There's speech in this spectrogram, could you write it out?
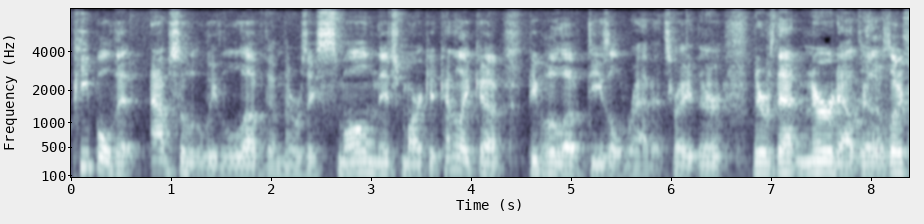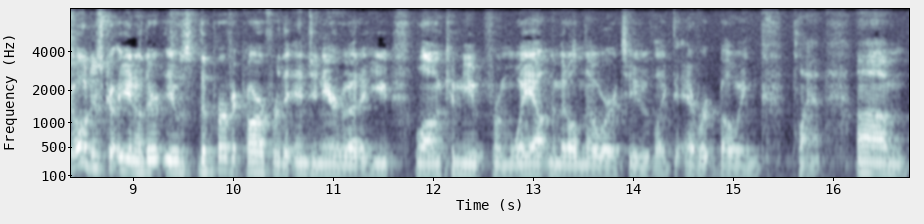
people that absolutely loved them there was a small niche market kind of like uh, people who love diesel rabbits right there there was that nerd out there that was like oh just go, you know there it was the perfect car for the engineer who had a hu- long commute from way out in the middle of nowhere to like the everett boeing plant um,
